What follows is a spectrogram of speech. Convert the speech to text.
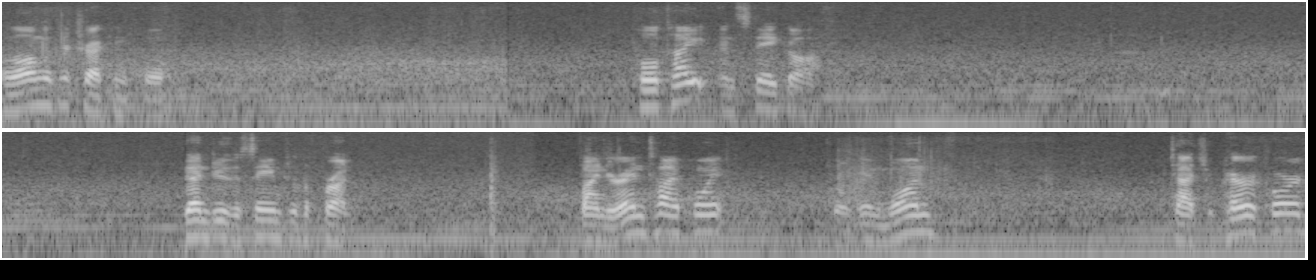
along with your trekking pole. Pull tight and stake off. Then do the same to the front. Find your end tie point, go in one, attach your paracord,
